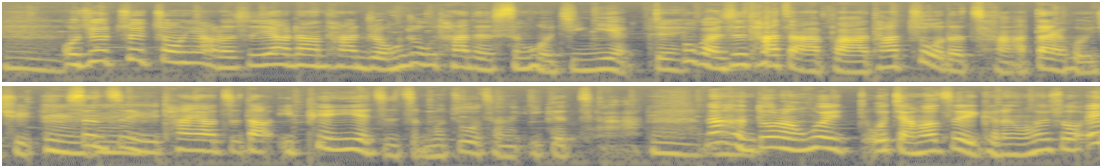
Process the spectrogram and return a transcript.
嗯我觉得最重要的是要让他融入他的生活经验，对不管是他咋把他做的茶带回去，嗯甚至于他要知道一片叶子怎么做成一个茶。嗯那很多人会，我讲到这里可能会说，哎、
